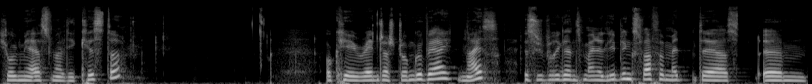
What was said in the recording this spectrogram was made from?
Ich hole mir erstmal die Kiste. Okay, Ranger Sturmgewehr, nice. Ist übrigens meine Lieblingswaffe mit der ähm,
